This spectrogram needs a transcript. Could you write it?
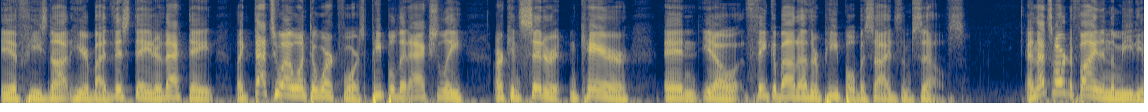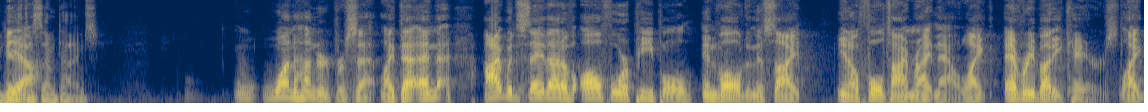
if he's not here by this date or that date. Like that's who I want to work for. Is people that actually are considerate and care and you know think about other people besides themselves. And that's hard to find in the media business Yeah. sometimes. One hundred percent, like that. And th- I would say that of all four people involved in this site, you know, full time right now, like everybody cares. Like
